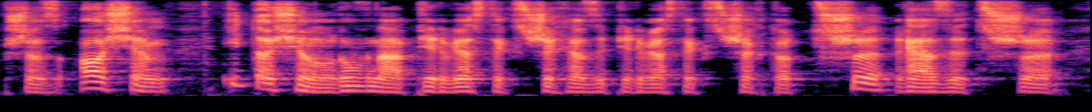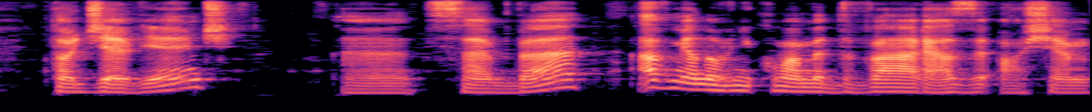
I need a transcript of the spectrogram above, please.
przez 8 i to się równa pierwiastek z 3 razy pierwiastek z 3 to 3 razy 3 to 9 e, cb, a w mianowniku mamy 2 razy 8,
